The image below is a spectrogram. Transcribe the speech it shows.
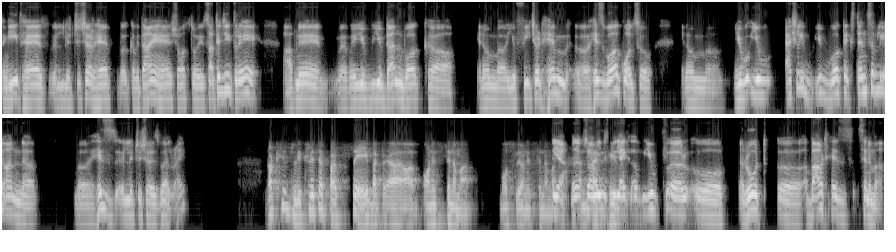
संगीत है लिटरेचर है कविताएं हैं शॉर्ट स्टोरी सत्यजीत रे आपने यू यू डन वर्क you know you featured him uh, his work also you know uh, you you actually you worked extensively on uh, his literature as well right not his literature per se but on his cinema mostly on his cinema yeah and so i mean his... like you wrote about his cinema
